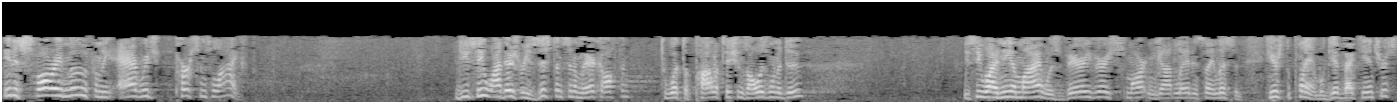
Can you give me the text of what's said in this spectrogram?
It is far removed from the average person's life. Do you see why there's resistance in America often to what the politicians always want to do? You see why Nehemiah was very, very smart and God led in saying, listen, here's the plan. We'll give back the interest.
